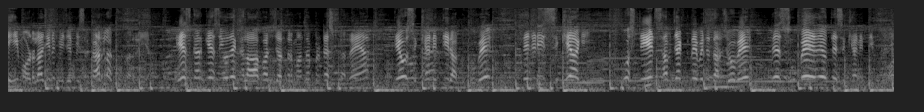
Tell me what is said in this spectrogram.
ਇਹੀ ਮਾਡਲ ਆ ਜਿਹਨੂੰ ਬੀਜੇਪੀ ਸਰਕਾਰ ਲਾਗੂ ਕਰ ਰਹੀ ਹੈ ਇਸ ਕਰਕੇ ਅਸੀਂ ਉਹਦੇ ਖਿਲਾਫ ਅੱਜ ਜੰਤਰ ਮੰਤਰ ਪ੍ਰੋਟੈਸਟ ਕਰ ਰਹੇ ਹਾਂ ਕਿ ਉਹ ਸਿੱਖਿਆ ਨੀਤੀ ਰੱਦ ਹੋਵੇ ਤੇ ਜਿਹੜੀ ਸਿੱਖਿਆ ਗਈ ਉਹ ਸਟੇਟ ਸਬਜੈਕਟ ਦੇ ਵਿੱਚ ਦਰਜ ਹੋਵੇ ਤੇ ਸੂਬੇ ਇਹਦੇ ਉੱਤੇ ਸਿੱਖਿਆ ਨੀਤੀ ਬਣਾਉਣ।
